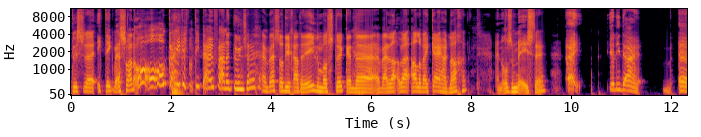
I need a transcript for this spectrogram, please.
dus eh, ik tik Wessel aan. Oh, oh, oh, kijk eens wat die duiven aan het doen zijn. En Wessel die gaat er helemaal stuk en eh, wij, wij allebei keihard lachen. En onze meester, hey, jullie daar, eh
